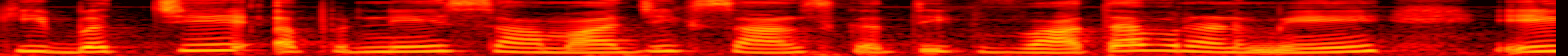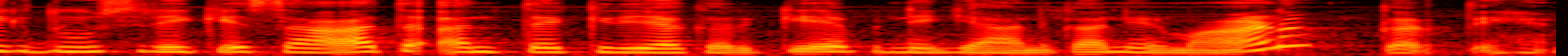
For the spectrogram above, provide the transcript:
कि बच्चे अपने सामाजिक, सांस्कृतिक वातावरण में एक दूसरे के साथ अंत्यक्रिया करके अपने ज्ञान का निर्माण करते हैं।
